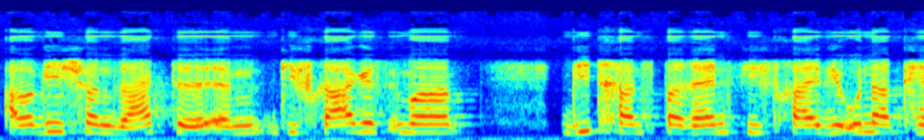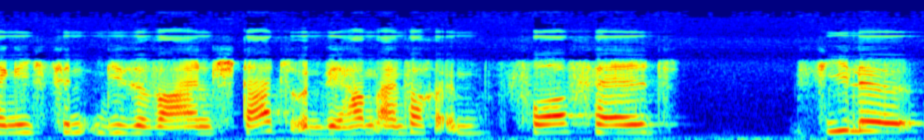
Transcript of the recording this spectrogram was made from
Aber wie ich schon sagte, ähm, die Frage ist immer, wie transparent, wie frei, wie unabhängig finden diese Wahlen statt. Und wir haben einfach im Vorfeld viele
